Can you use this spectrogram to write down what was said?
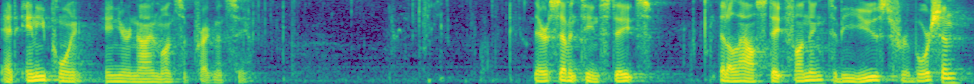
at any point in your nine months of pregnancy. There are 17 states that allow state funding to be used for abortion.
